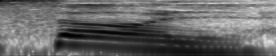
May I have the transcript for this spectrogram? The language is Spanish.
Guitarra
